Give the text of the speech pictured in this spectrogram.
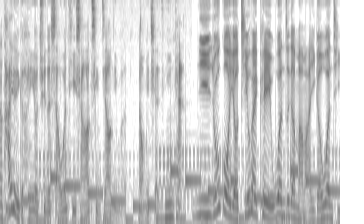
那他有一个很有趣的小问题想要请教你们，那我们一起来听听看。你如果有机会可以问这个妈妈一个问题，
